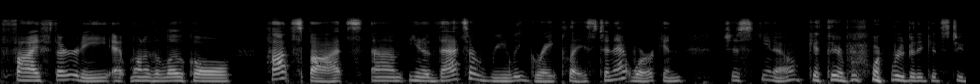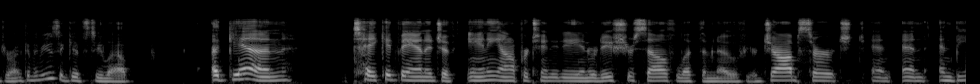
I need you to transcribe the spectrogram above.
5:30 at one of the local hotspots, um, you know, that's a really great place to network and just, you know, get there before everybody gets too drunk and the music gets too loud. Again, take advantage of any opportunity to introduce yourself let them know of your job search and and and be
